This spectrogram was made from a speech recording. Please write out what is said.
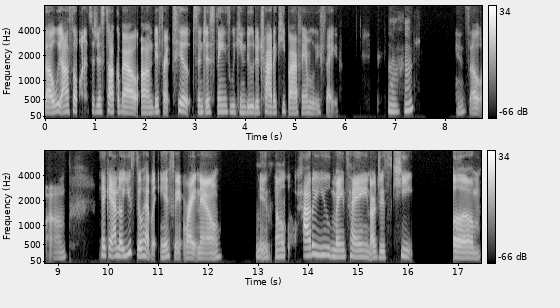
So we also wanted to just talk about um different tips and just things we can do to try to keep our family safe. Mm-hmm. And so, um, KK, I know you still have an infant right now. And so how do you maintain or just keep um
